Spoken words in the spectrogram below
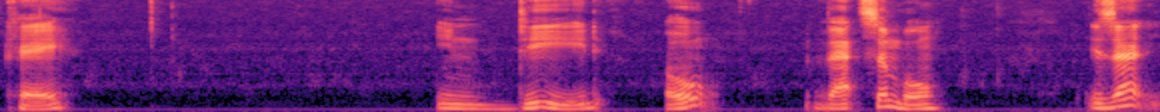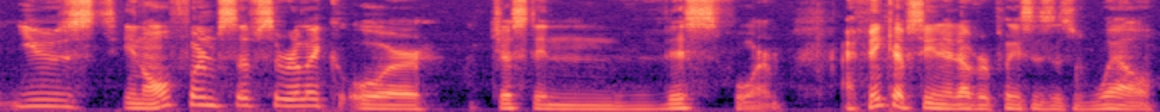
okay. Indeed oh that symbol is that used in all forms of Cyrillic or just in this form? I think I've seen it other places as well.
